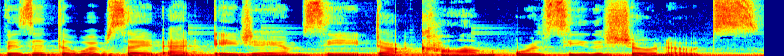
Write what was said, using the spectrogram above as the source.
visit the website at ajmc.com or see the show notes.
